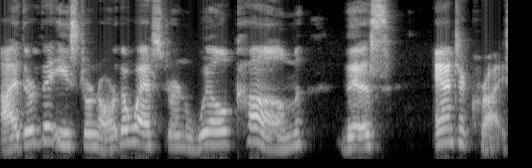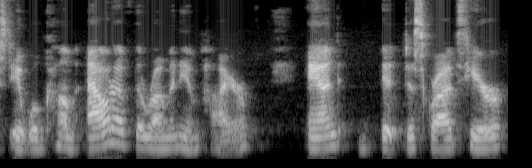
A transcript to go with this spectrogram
either the Eastern or the Western will come this Antichrist. It will come out of the Roman Empire and it describes here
